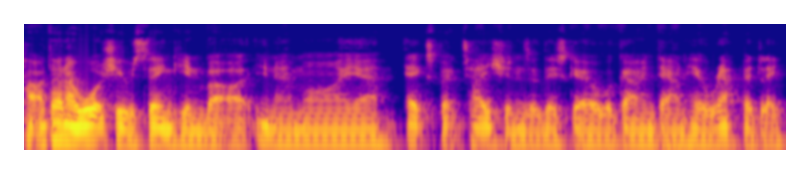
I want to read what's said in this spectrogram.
I don't know what she was thinking, but uh, you know, my uh, expectations of this girl were going downhill rapidly.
